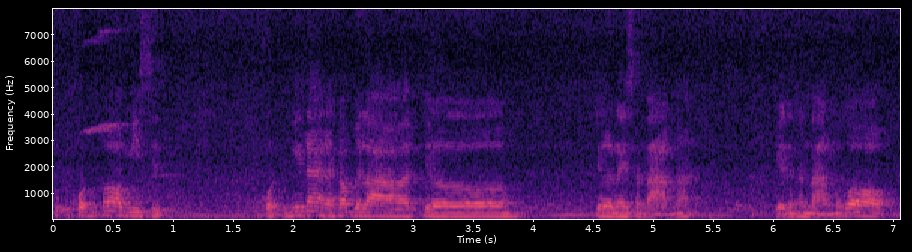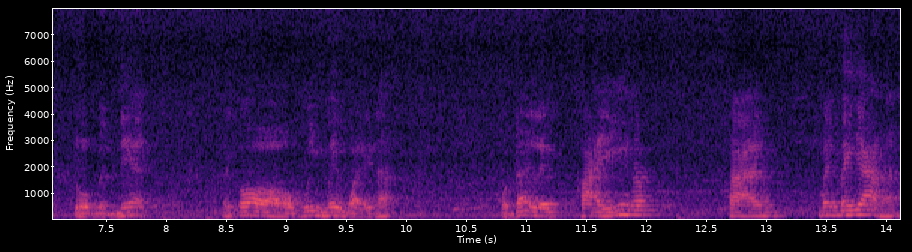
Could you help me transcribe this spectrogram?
ทุกคนก็มีสิทธิ์กดงนี้ได้นะครับ เวลาเจอเจอในสนามนะเจอในสนามมันก็โดนแบบเนี้ยแล้วก็วิ่งไม่ไหวนะกดได้เลยคลายอย่างนี้ครับคลาย ไม่ไม่ยากนะ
